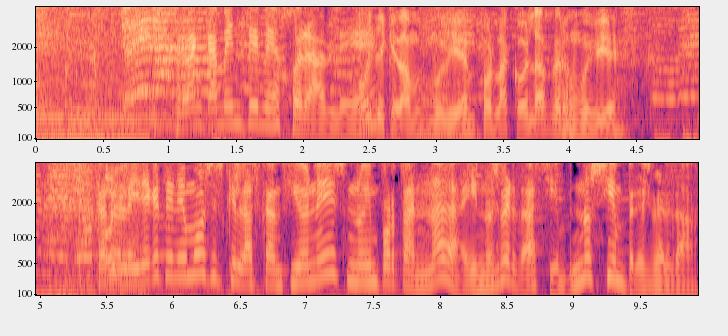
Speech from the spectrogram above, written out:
Francamente mejorable, ¿eh? Oye, quedamos muy bien por la cola, pero muy bien. Claro, la idea que tenemos es que las canciones no importan nada y no es verdad, siempre, no siempre es verdad.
